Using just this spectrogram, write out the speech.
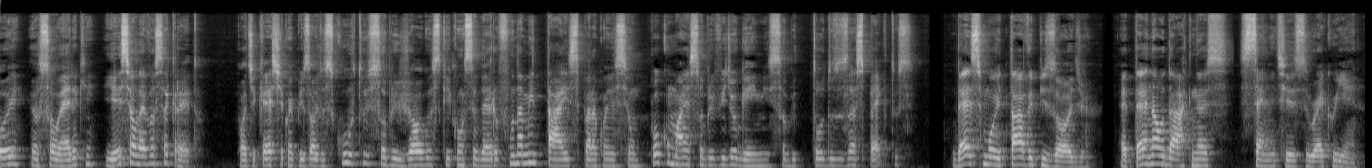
Oi, eu sou o Eric e esse é o Level Secreto, podcast com episódios curtos sobre jogos que considero fundamentais para conhecer um pouco mais sobre videogames sobre todos os aspectos. 18 episódio Eternal Darkness Sanity's Requiem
